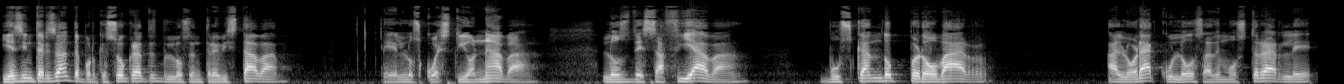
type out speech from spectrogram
Y es interesante porque Sócrates los entrevistaba eh, los cuestionaba, los desafiaba, buscando probar al oráculo, o sea, demostrarle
